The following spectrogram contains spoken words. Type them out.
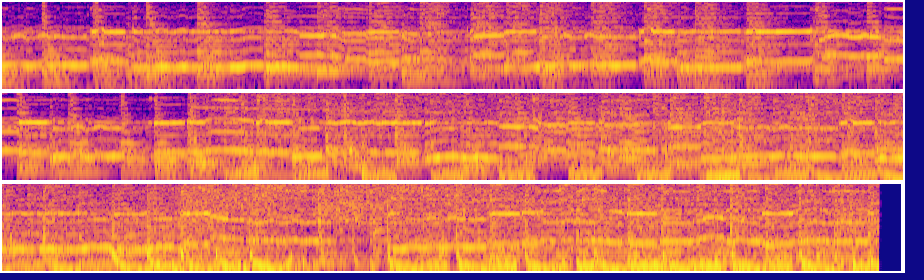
you.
